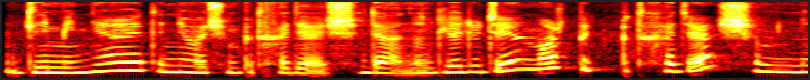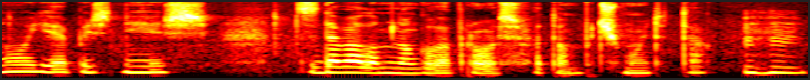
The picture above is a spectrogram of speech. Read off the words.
Для меня это не очень подходящий, да, но для людей он может быть подходящим, но я бы здесь задавала много вопросов о том, почему это так. Угу.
